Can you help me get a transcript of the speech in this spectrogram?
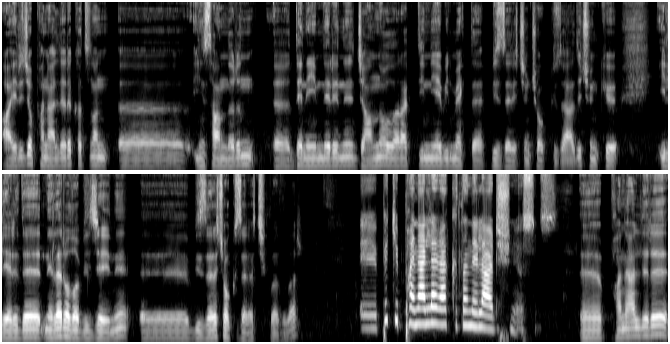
ayrıca panellere katılan e, insanların e, deneyimlerini canlı olarak dinleyebilmek de bizler için çok güzeldi. Çünkü ileride neler olabileceğini e, bizlere çok güzel açıkladılar. Ee, peki paneller hakkında neler düşünüyorsunuz? Eee, panellere,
